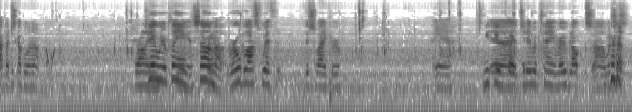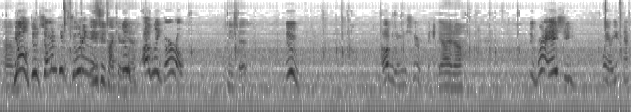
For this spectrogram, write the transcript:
crap, I just got blown up. Ryan. Today we are playing uh, some uh, Roblox with the Swag Crew. Yeah. YouTube Uh, today we're playing Roblox. Uh, what's this? Um, Yo, dude, someone keeps shooting me. YouTube Tycoon, Dude, yeah. ugly girl. Please hit. Dude. Ugly, I'm gonna shoot her. Yeah, I know. Dude, where is she? Wait, are you next?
